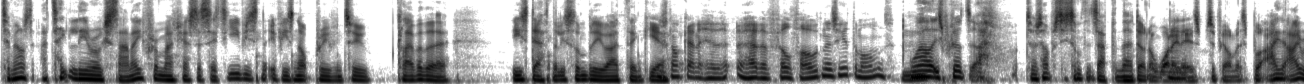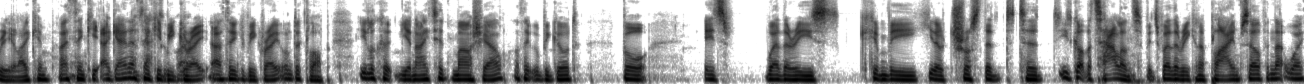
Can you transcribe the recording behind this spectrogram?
To be honest, I'd take Leroy Sané from Manchester City if he's if he's not proven too clever there. He's definitely somebody who I'd think, yeah. He's not getting ahead, ahead of Phil Foden, is he, at the moment? Well, it's because uh, there's obviously something's happened there. I don't know what it is, to be honest. But I, I really like him. I think he, again, I think he'd be player. great. I think he'd be great under Klopp. You look at United, Martial, I think would be good. But it's whether he's can be, you know, trusted to. He's got the talent. It's whether he can apply himself in that way.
